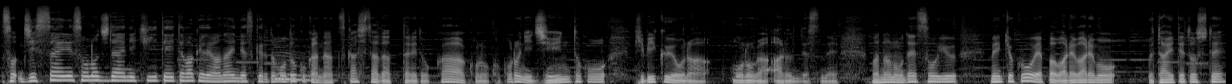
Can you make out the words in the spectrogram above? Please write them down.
そ実際にその時代に聴いていたわけではないんですけれども、うん、どこか懐かしさだったりとかこの心にジーンとこう響くようなものがあるんですね、まあ、なのでそういう名曲をやっぱ我々も歌い手として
